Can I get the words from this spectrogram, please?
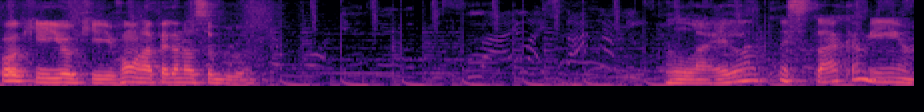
Ok, ok. Vamos lá pegar nosso Blue. Laila está a caminho.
